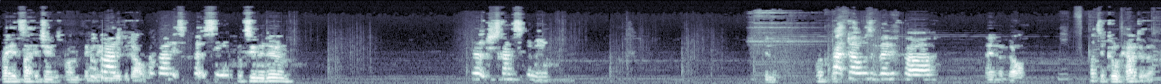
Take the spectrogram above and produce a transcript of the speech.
Right, it's like a James Bond thing Oh god, with the doll. oh god, it's a cutscene. What's Una doing? Look, she's gone skinny. What? That doll wasn't there before. I don't. That's a cool character, though.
